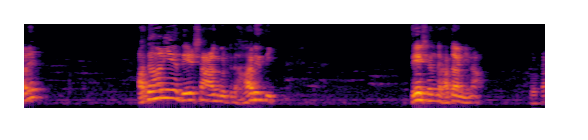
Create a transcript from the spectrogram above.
ಅರೆ, ಅದಾನಿಯ ದೇಶ ಆಗ್ಬಿಟ್ಟಿದೆ. ಆ ರೀತಿ. ದೇಶ ಅಂದರೆ ಅದಾನಿನ? ಗೊತ್ತಾ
